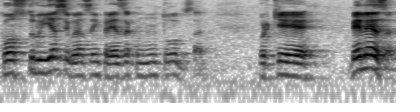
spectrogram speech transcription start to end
construir a segurança da empresa como um todo, sabe? Porque, beleza,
